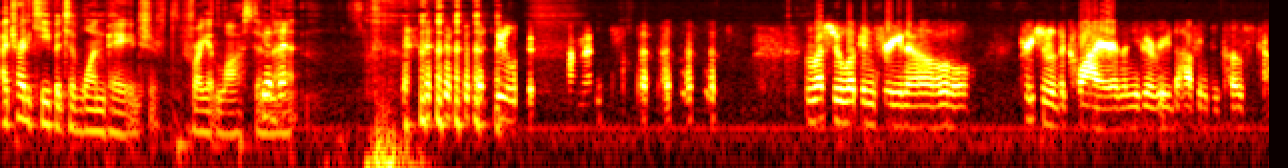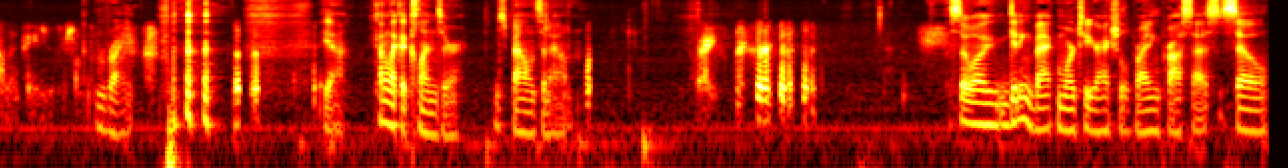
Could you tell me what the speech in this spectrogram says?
I try to keep it to one page before I get lost in Yeah, that. but- Usually good comments. unless you're looking for you know a little preaching to the choir, and then you go read the Huffington Post comment pages or something. Right. yeah, kind of like a cleanser. Just balance it out. Right. So, uh, getting back more to your actual writing process. So,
